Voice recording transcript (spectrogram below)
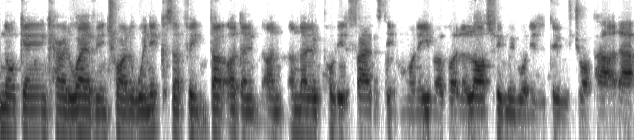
not getting carried away with it and trying to win it because I think I don't I know probably the fans didn't want either, but the last thing we wanted to do was drop out of that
